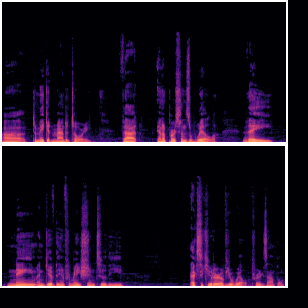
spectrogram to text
uh, to make it mandatory that in a person's will, they name and give the information to the executor of your will, for example,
